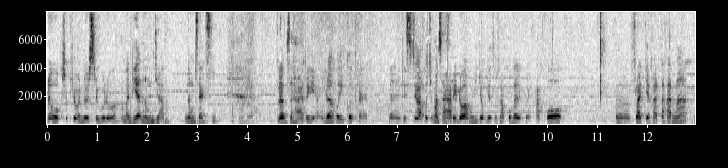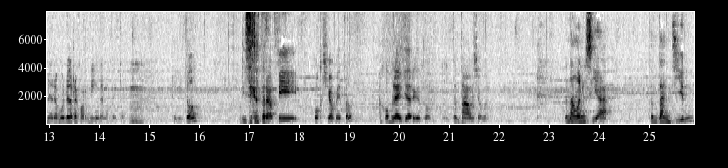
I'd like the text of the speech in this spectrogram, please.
ada workshop cuma dua ribu doang sama dia 6 jam 6 sesi. Waduh. dalam sehari ya udah aku ikut kan. Dan di situ aku cuma sehari doang di Jogja terus aku balik aku eh, flight Jakarta karena darah muda recording kan waktu itu. Hmm. Udah gitu. Di psikoterapi workshop itu aku belajar gitu tentang apa coba? Tentang manusia tentang jin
